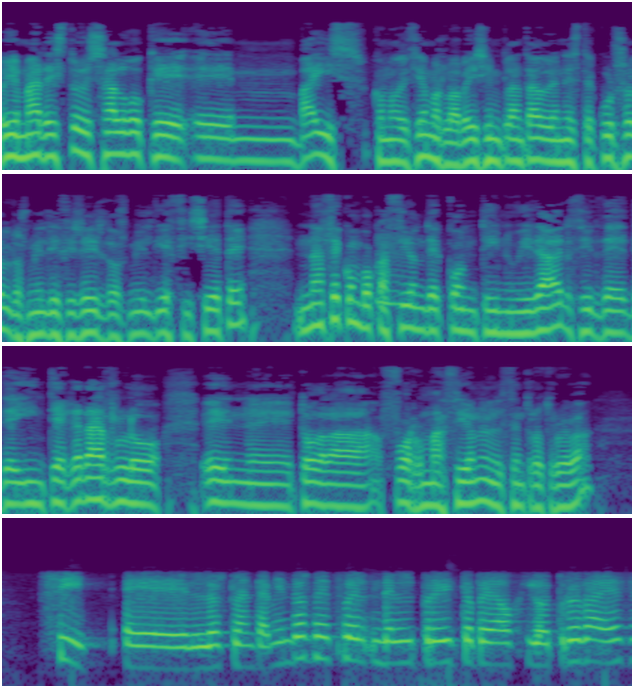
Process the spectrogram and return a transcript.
Oye, Mar, esto es algo que em, vais, como decíamos, lo habéis implantado en este curso, el 2016-2017. ¿Nace con vocación de continuidad, es decir, de, integrarlo en eh, toda la formación en el Centro Trueba? Sí, eh, los planteamientos del proyecto pedagógico Trueba es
